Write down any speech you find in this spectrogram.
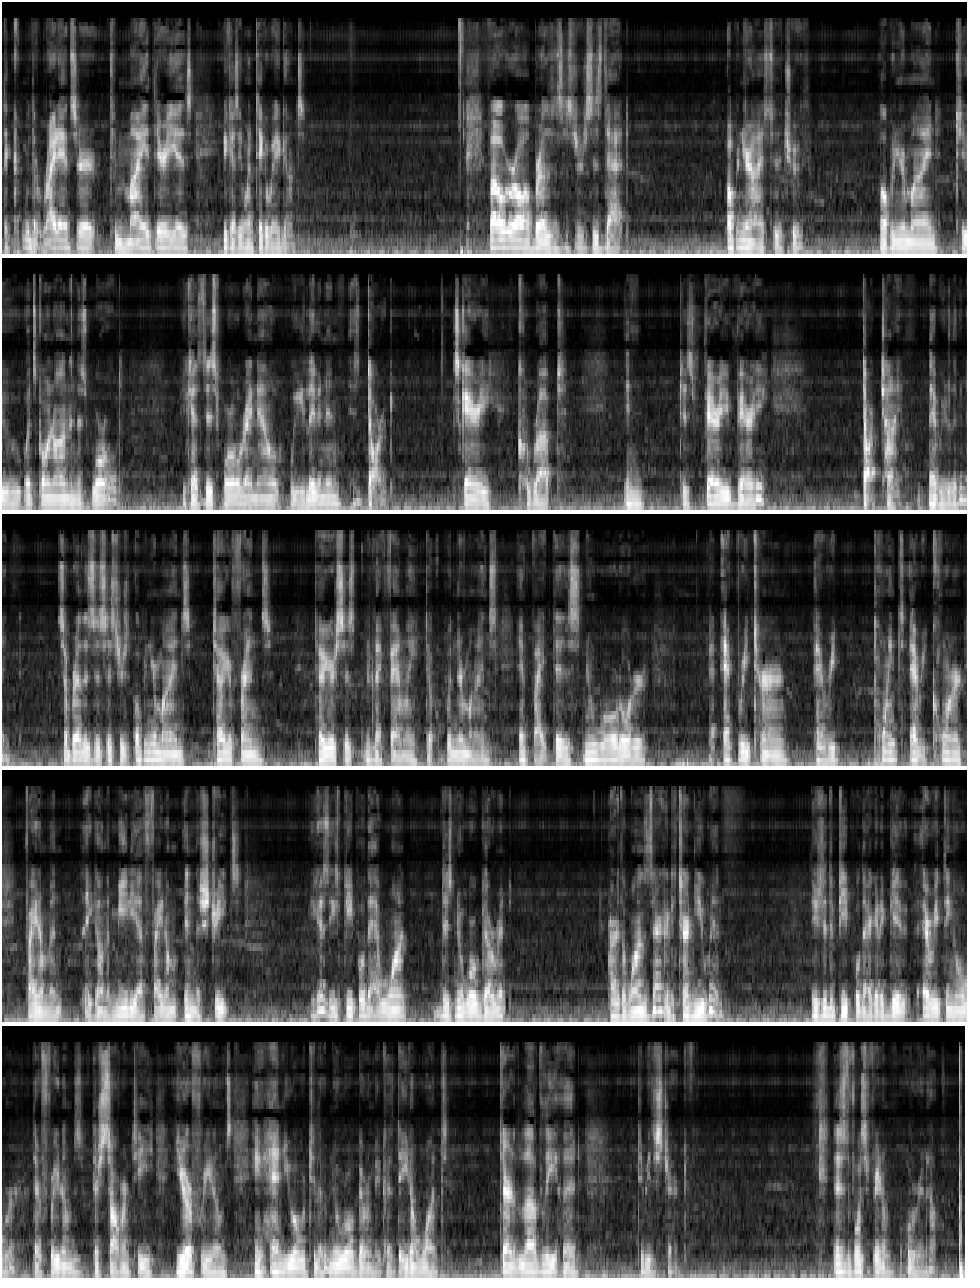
The the right answer to my theory is because they want to take away guns. But overall, brothers and sisters, is that open your eyes to the truth. Open your mind to what's going on in this world. Because this world right now we living in is dark, scary, corrupt, and just very, very dark time that we're living in. So, brothers and sisters, open your minds, tell your friends, tell your sister, like family, to open their minds and fight this new world order at every turn, every point, every corner. Fight them and like on the media, fight them in the streets, because these people that want this new world government are the ones that are going to turn you in. These are the people that are going to give everything over their freedoms, their sovereignty, your freedoms, and hand you over to the New World government because they don't want their livelihood to be disturbed. This is the voice of freedom over and out.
